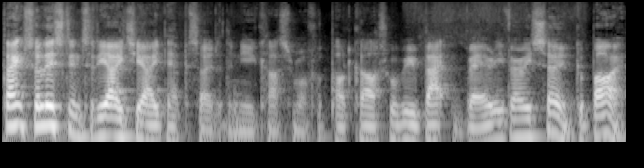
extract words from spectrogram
Thanks for listening to the 88th episode of the New Customer Offer podcast. We'll be back very, very soon. Goodbye.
